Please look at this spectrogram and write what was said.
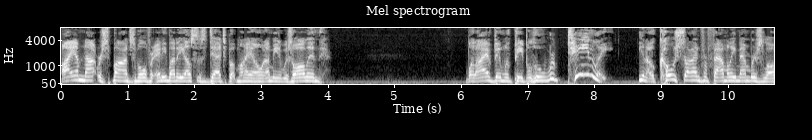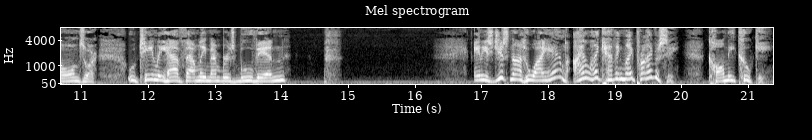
I am not responsible for anybody else's debts but my own. I mean, it was all in there. But I have been with people who routinely, you know, co-sign for family members' loans or routinely have family members move in. and he's just not who I am. I like having my privacy. Call me kooky.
